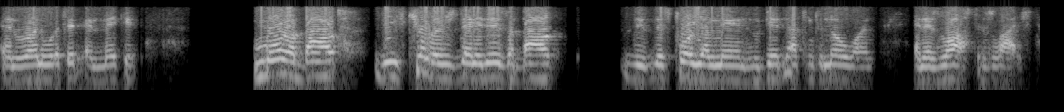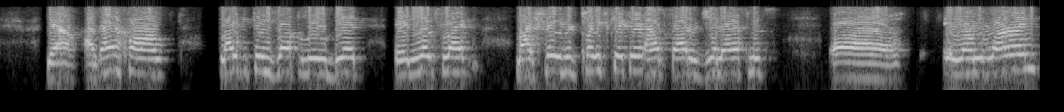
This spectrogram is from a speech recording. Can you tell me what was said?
and run with it and make it more about these killers than it is about this poor young man who did nothing to no one and has lost his life. Now, I've got a call, lighten things up a little bit. It looks like my favorite place kicker outside of Jim Asmus uh, is on the line.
